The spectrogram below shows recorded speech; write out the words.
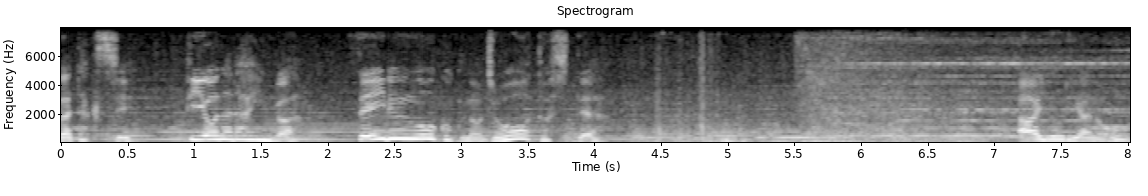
私フィオナ・ラインはセイルーン王国の女王としてアイオリアの王妃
